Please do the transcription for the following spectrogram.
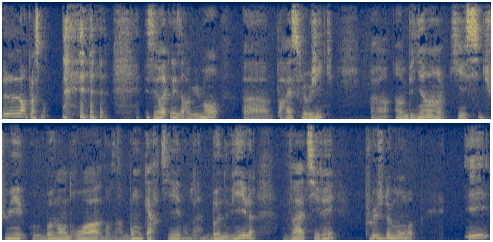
l'emplacement. et c'est vrai que les arguments euh, paraissent logiques. Euh, un bien qui est situé au bon endroit, dans un bon quartier, dans la bonne ville, va attirer plus de monde et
